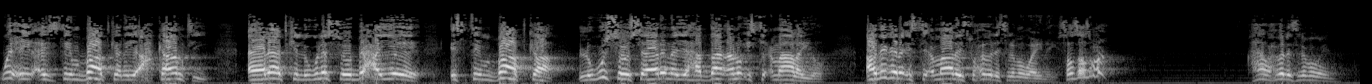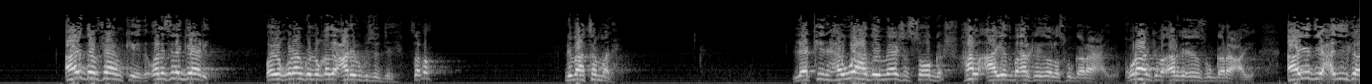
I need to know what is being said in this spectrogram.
wixii istimbaadkan iyo axkaamtii aalaadkii lagula soo baxaye istimbaadka lagu soo saaranayo haddaan anu isticmaalayo. Adigana isticmaalayso waxba la islama waynayo. Soo saas ma ha waxba la islama waynayo. Aayaddan fahamkeeda waa la isla gaari waayo qur'aanku luqada carabi ku soo degay soo ma dhibaato ma leh laakin hawa hadday meesha soo gasho hal aayad ba arkay iyadoo lasku garaacayo qur'aankii baad arkay iyadoo lasku garaacayo aayaddii xadiidka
